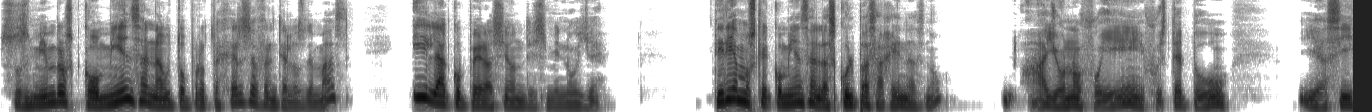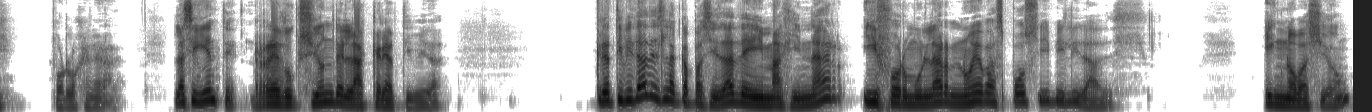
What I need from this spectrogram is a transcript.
sus miembros comienzan a autoprotegerse frente a los demás y la cooperación disminuye. Diríamos que comienzan las culpas ajenas, ¿no? Ah, yo no fui, fuiste tú. Y así, por lo general. La siguiente, reducción de la creatividad. Creatividad es la capacidad de imaginar y formular nuevas posibilidades. Innovación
